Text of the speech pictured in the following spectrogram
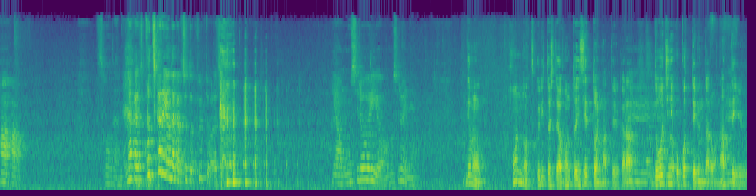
あ。はあはあ。そうだね。なんかこっちから読んだからちょっとふっと笑っちゃった。いや面白いよ。面白いね。でも本の作りとしては本当にセットになってるから、うん。同時に起こってるんだろうなっていう、んん。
